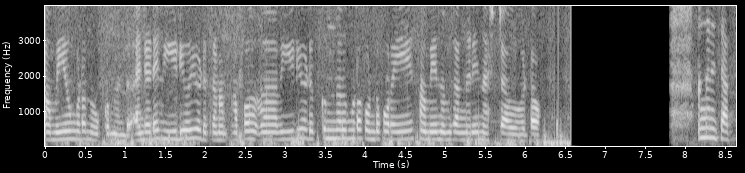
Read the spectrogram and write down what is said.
സമയവും കൂടെ നോക്കുന്നുണ്ട്. അതിന്റെ ഇടയിൽ വീഡിയോയും എടുക്കണം. അപ്പോൾ വീഡിയോ എടുക്കുന്നതും കൂടെ കൊണ്ട് കുറേ സമയം നമുക്ക് അങ്ങനെ നഷ്ടമാവും കേട്ടോ. അങ്ങനെ ചക്ക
